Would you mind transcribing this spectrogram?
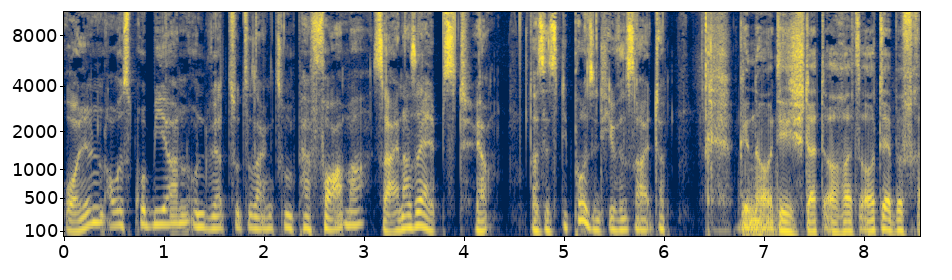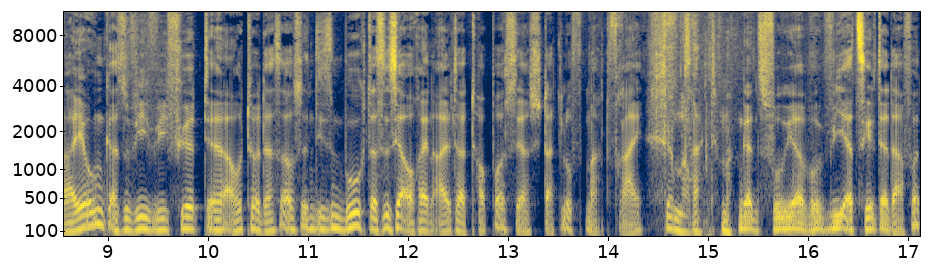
Rollen ausprobieren und wird sozusagen zum Performer seiner selbst, ja. Das ist die positive Seite. Genau, die Stadt auch als Ort der Befreiung. Also wie, wie führt der Autor das aus in diesem Buch? Das ist ja auch ein alter Topos, ja, Stadtluft macht frei, genau. sagte man ganz früher. Wie erzählt er davon?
